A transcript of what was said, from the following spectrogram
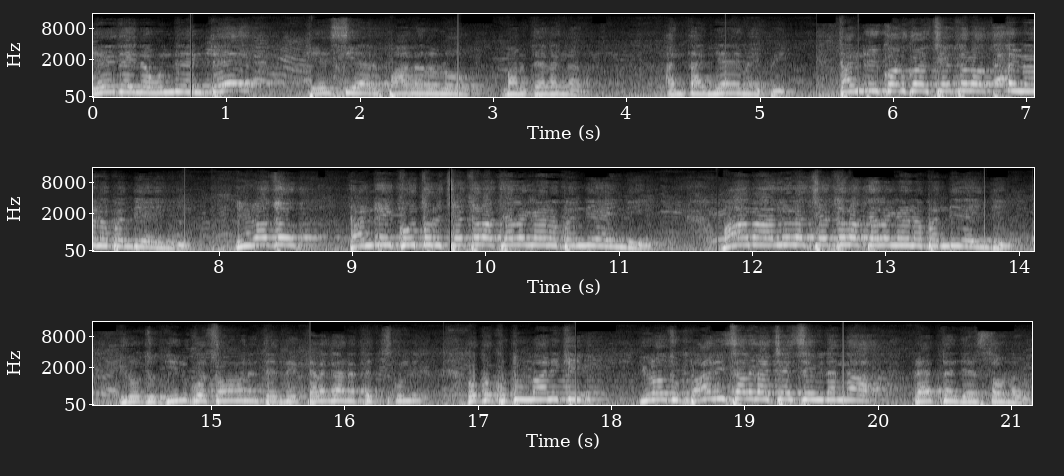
ఏదైనా ఉంది అంటే కేసీఆర్ పాలనలో మన తెలంగాణ. అంత అన్యాయం అయిపోయింది. తండ్రి కొడుకుల చేతిలో తెలంగాణ బందీ అయింది. ఈరోజు తండ్రి కూతురు చేతిలో తెలంగాణ బందీ అయింది. మామ అల్లుల చేతిలో తెలంగాణ బందీ అయింది. ఈరోజు దీనికోసం మనం తెలంగాణ తెచ్చుకుంది. ఒక కుటుంబానికి ఈరోజు బానిసలుగా చేసే విధంగా ప్రయత్నం చేస్తూ ఉన్నారు.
